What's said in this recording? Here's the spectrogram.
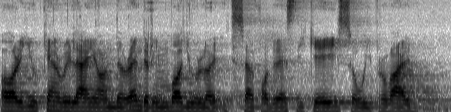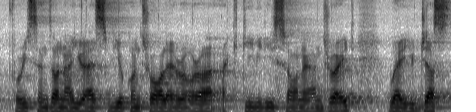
or you can rely on the rendering module itself or the SDK. So we provide, for instance, on iOS view controller or uh, activities on Android, where you just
